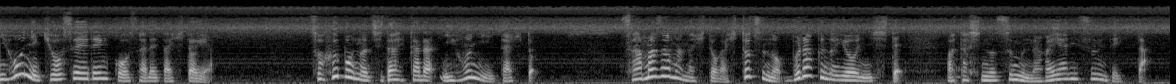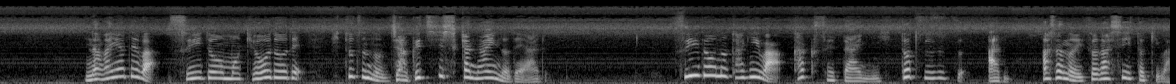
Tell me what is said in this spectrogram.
日本に強制連行された人や祖父母の時代から日本にいた人。さまざまな人が一つの部落のようにして私の住む長屋に住んでいた。長屋では水道も共同で一つの蛇口しかないのである。水道の鍵は各世帯に一つずつあり朝の忙しい時は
